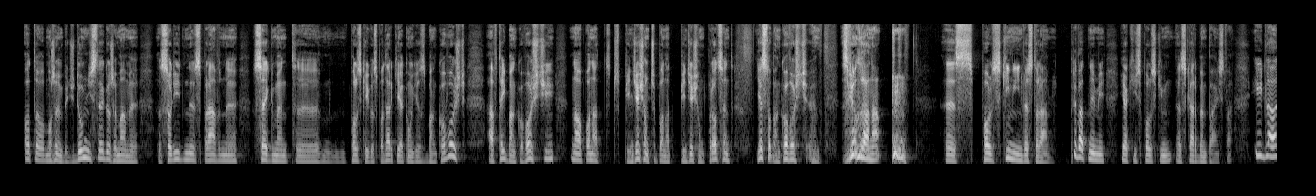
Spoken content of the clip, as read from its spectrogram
oto możemy być dumni z tego, że mamy solidny, sprawny segment polskiej gospodarki, jaką jest bankowość, a w tej bankowości no, ponad 50 czy ponad 50% jest to bankowość e, związana e, z polskimi inwestorami, prywatnymi, jak i z polskim e, skarbem państwa. I dla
